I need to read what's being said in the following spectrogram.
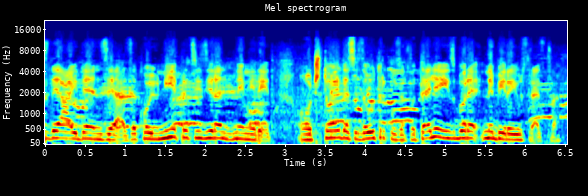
SDA i DNZ-a za koju nije preciziran dnevni red. Očito je da se za utrku za fotelje i izbore ne biraju sredstva.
